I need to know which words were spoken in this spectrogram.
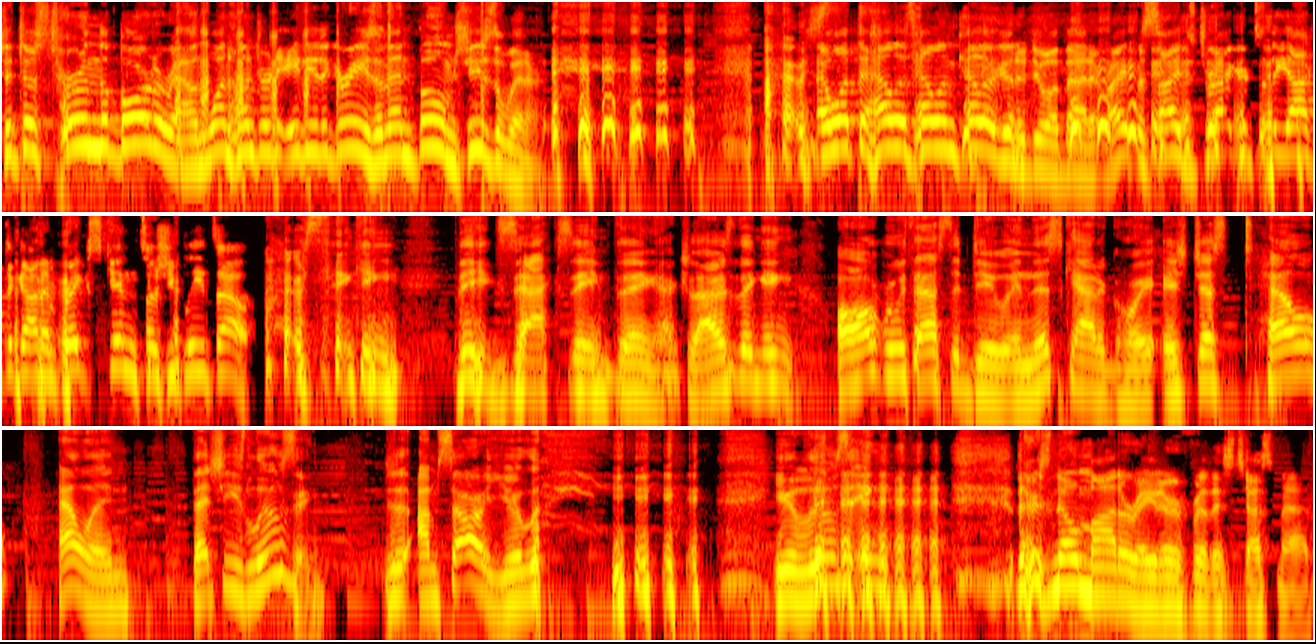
to just turn the board around 180 degrees and then boom, she's the winner. Was, And what the hell is Helen Keller going to do about it, right? Besides drag her to the octagon and break skin so she bleeds out. I was thinking the exact same thing, actually. I was thinking all Ruth has to do in this category is just tell Helen that she's losing. Just, I'm sorry, you're lo- you're losing. There's no moderator for this chess match.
